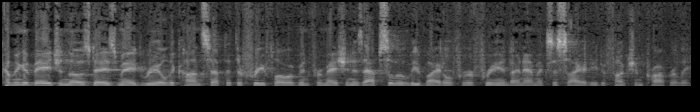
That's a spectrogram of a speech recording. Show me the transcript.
Coming of age in those days made real the concept that the free flow of information is absolutely vital for a free and dynamic society to function properly.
